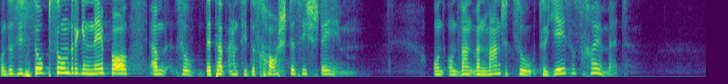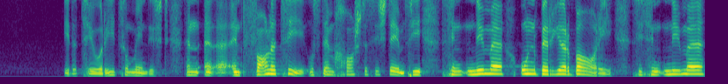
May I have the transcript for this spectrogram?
Und das ist so besonders in Nepal, ähm, so, dort haben sie das Kastensystem. Und, und wenn, wenn Menschen zu, zu Jesus kommen, in der Theorie zumindest, dann äh, äh entfallen sie aus dem Kastensystem. Sie sind nicht mehr unberührbare. Sie sind nicht mehr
